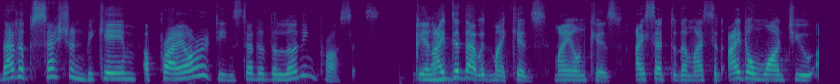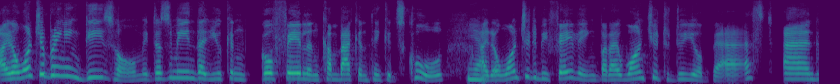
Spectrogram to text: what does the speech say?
that obsession became a priority instead of the learning process. absolutely. And I did that with my kids, my own kids. I said to them, I said, I don't want you, I don't want you bringing D's home. It doesn't mean that you can go fail and come back and think it's cool. Yeah. I don't want you to be failing, but I want you to do your best and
